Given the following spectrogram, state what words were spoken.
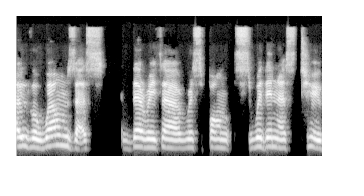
overwhelms us, there is a response within us to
